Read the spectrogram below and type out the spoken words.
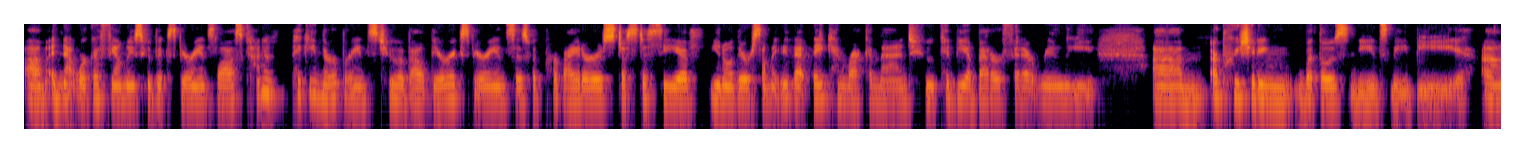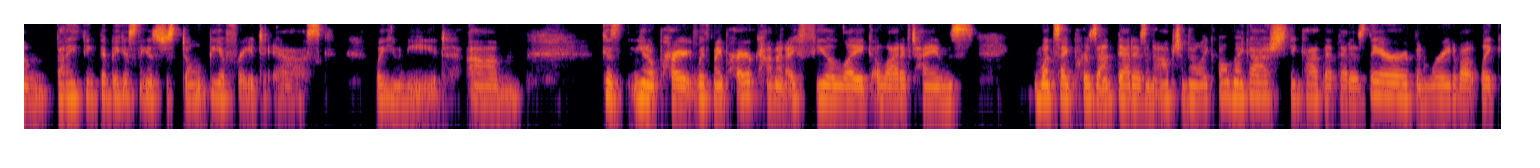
um, a network of families who've experienced loss, kind of picking their brains too about their experiences with providers, just to see if you know there's somebody that they can recommend who could be a better fit at really um, appreciating what those needs may be. Um, but I think the biggest thing is just don't be afraid to ask what you need. Um, because you know prior with my prior comment i feel like a lot of times once i present that as an option they're like oh my gosh thank god that that is there i've been worried about like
